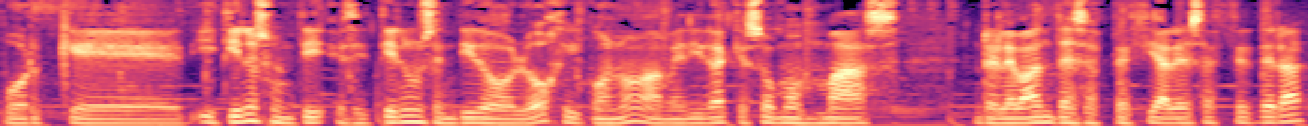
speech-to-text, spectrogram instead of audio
porque y tiene un, sentido lógico, ¿no? A medida que somos más relevantes, especiales, etcétera,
